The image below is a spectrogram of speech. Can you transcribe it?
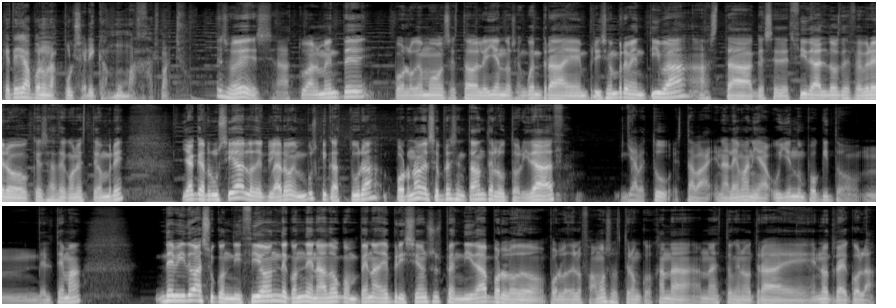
que te iba a poner unas pulsericas muy majas, macho. Eso es, actualmente, por lo que hemos estado leyendo, se encuentra en prisión preventiva hasta que se decida el 2 de febrero qué se hace con este hombre, ya que Rusia lo declaró en busca y captura por no haberse presentado ante la autoridad, ya ves tú, estaba en Alemania huyendo un poquito mm, del tema, debido a su condición de condenado con pena de prisión suspendida por lo, por lo de los famosos troncos. Anda, anda esto que no trae, no trae cola.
